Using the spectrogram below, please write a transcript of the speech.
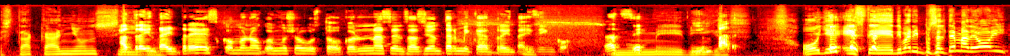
Está, cañoncillo. a 33, cómo no, con mucho gusto, con una sensación térmica de 35. Así. No me padre. Oye, este, Divari, pues el tema de hoy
